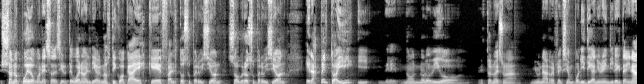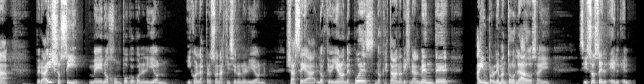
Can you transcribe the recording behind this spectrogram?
yo no puedo con eso decirte, bueno, el diagnóstico acá es que faltó supervisión, sobró supervisión. El aspecto ahí, y eh, no, no lo digo, esto no es una, ni una reflexión política, ni una indirecta, ni nada, pero ahí yo sí me enojo un poco con el guion y con las personas que hicieron el guion. Ya sea los que vinieron después, los que estaban originalmente. Hay un problema en todos lados ahí. Si sos el, el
